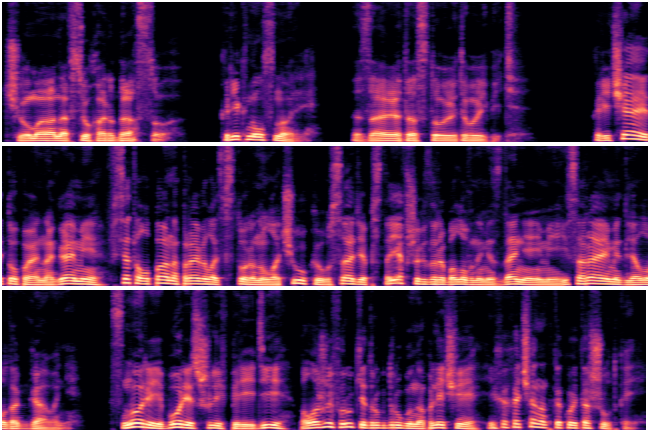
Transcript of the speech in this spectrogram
«Чума на всю Хардассу!» — крикнул Снори. «За это стоит выпить». Крича и топая ногами, вся толпа направилась в сторону лачуг и усадеб, стоявших за рыболовными зданиями и сараями для лодок гавани. Снори и Борис шли впереди, положив руки друг другу на плечи и хохоча над какой-то шуткой.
